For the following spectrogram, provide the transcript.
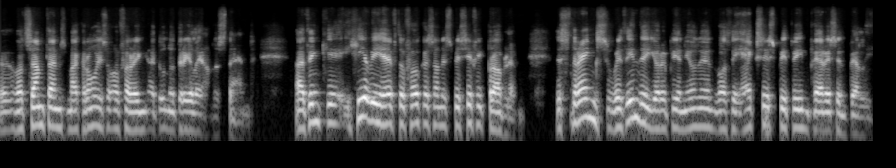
uh, what sometimes Macron is offering, I do not really understand. I think uh, here we have to focus on a specific problem. The strength within the European Union was the axis between Paris and Berlin.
